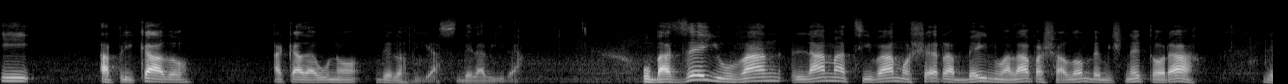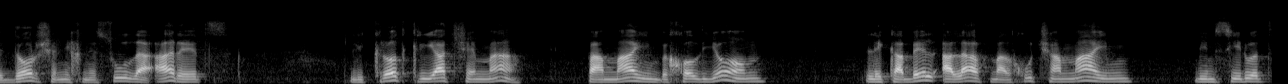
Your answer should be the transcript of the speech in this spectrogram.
y aplicado a cada uno de los días de la vida. ובזה יובן למה ציווה משה רבינו עליו השלום במשנה תורה לדור שנכנסו לארץ לקרות קריאת שמע פעמיים בכל יום, לקבל עליו מלכות שמיים Bimsirut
